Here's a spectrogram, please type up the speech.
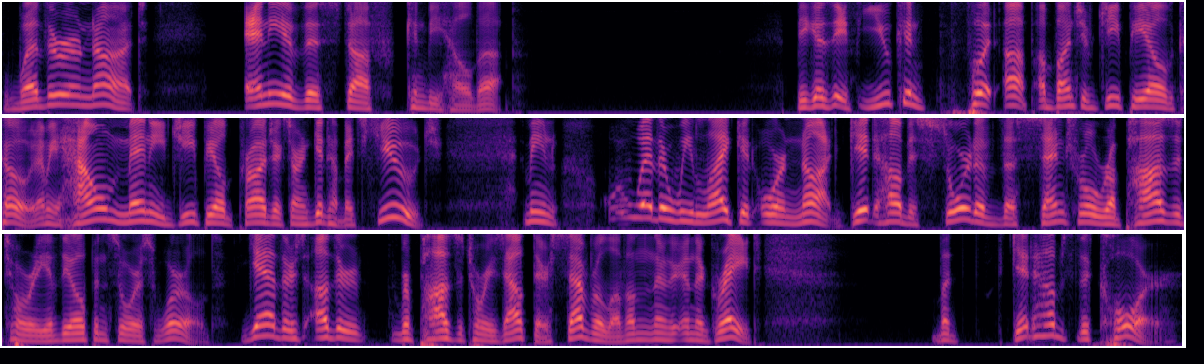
whether or not any of this stuff can be held up. Because if you can put up a bunch of GPL code, I mean, how many GPL projects are on GitHub? It's huge. I mean, whether we like it or not, GitHub is sort of the central repository of the open source world. Yeah, there's other repositories out there, several of them, and they're, and they're great. But GitHub's the core.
